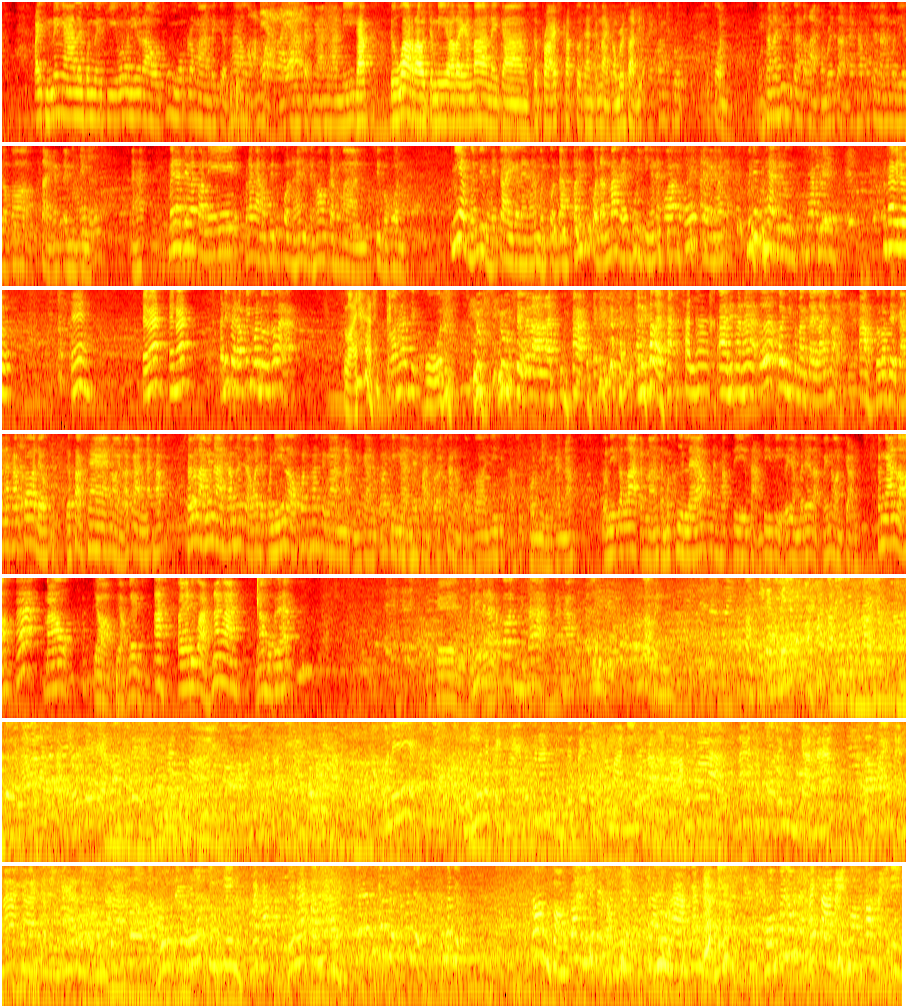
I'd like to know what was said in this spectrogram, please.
ไปถึงในงานเลยบนเวทีว่าวันนี้เราทุ่มงบประมาณไปเกือบ5ล้านบาทในการจัดงานงานนี้ครับ ดูว่าเราจะมีอะไรกันบ้างในการเซอร์ไพรส์ครับตัวแทนจำหน่ายของบริษัทไอคอนกรุ๊ปทุกคน ผมทำหน้าที่ดูการตลาดของบริษัทนะครับ เพราะฉะนั้นวันนี้เราก็ใส่กันเต็มจริงๆนะฮะไม่น่าเชื่อว่าตอนนี้พนักงานออฟฟิศทุกคนนะฮะอยู่ในห้องกันประมาณ10กว่าคน เงียบเหมือนหยุดหายใจกันเลยนะเหมือนกดดันตอนนี้ผมกดดันมากเลยพูดจริงๆนะเนี่ยว่าเอ้ยอะไรกันมาเนี่ยไม่ใช่คุณแพนไปดูคุณแพนไปดูคุณแพนไปดูเอ๊ะเห็นไหมเห็นไหมอันนี้เป็นออฟฟิศคนดูเท่าไหร่นะร้อยห้าร้อยห้าสิบโหดูดูเสียเวลาไลฟ์กูมากเลยอันนี้เท่าไหร่นะพันห้าอ่านี่พันห้าเออค่อยมีกำลังใจไลฟ์หน่อยอะสำหรับเพจกันนะครับ ก็เดี๋ยวเดี๋ยวฝากแชร์หน่อยแล้วกันนะครับใช้เวลาไม่นานครับเนื่องจากว่าเดี๋ยววันนี้เราค่อนข้างจะงานหนักเหมือนกันก็ทีมงานในฝ่ายโปรดักชันของผมก็ 20-30 คนอยู่เหมือนกันนะ วันนี้ก็ลากกันมาตั้งแต่เมื่อคืนแล้วนะครับตีสามตีสี่ก็ยังไม่ได้หลับไม่นอนกันทำงานเหรอฮะเมาหยอกหยอกเล่นอะไปกันดีกว่าหน้างานนำผมไปเลยครับโอเคอันนี้เป็นนักตะกร้อทีมชาตินะครับซึ่งพวกเราเป็นเมื่อก่อนผมตอนนี้ตอนนี้เล่นตะกร้อเยอะมากเลยโอเกล้องสองกล้องนี้ในสองเพจอยู่ห่างกันแบบนี้ ผมไม่รู้จะใช้ตาไหนมองกล้องไหนดี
